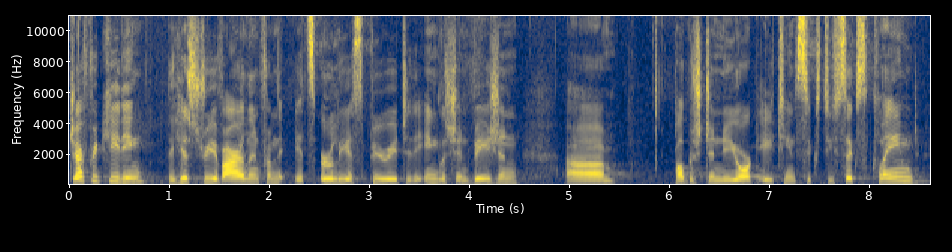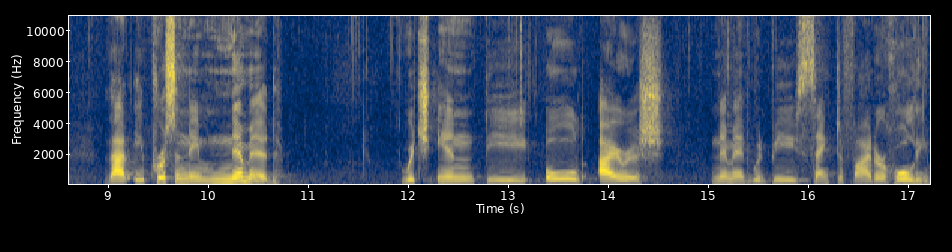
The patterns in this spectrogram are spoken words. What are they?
Geoffrey Keating, The History of Ireland from the, its earliest period to the English invasion, um, published in New York, 1866, claimed that a person named Nimed, which in the Old Irish, Nimed would be sanctified or holy,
